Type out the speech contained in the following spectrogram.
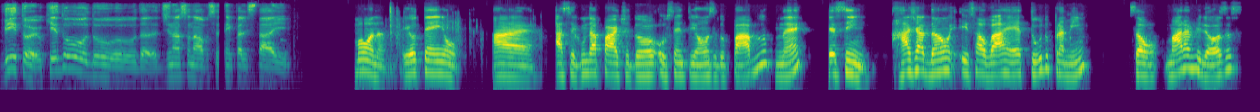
Vitor, o que do, do da- de nacional você tem pra listar aí? Mona, eu tenho a, a segunda parte do o 111 do Pablo, né? E, assim, Rajadão e Salvar é tudo pra mim. São maravilhosas.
